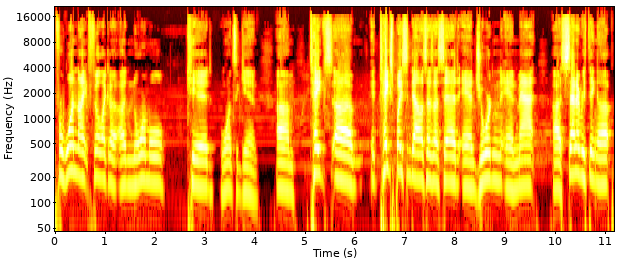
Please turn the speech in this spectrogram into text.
for one night feel like a, a normal kid once again. Um, takes uh, it takes place in Dallas, as I said, and Jordan and Matt uh, set everything up,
